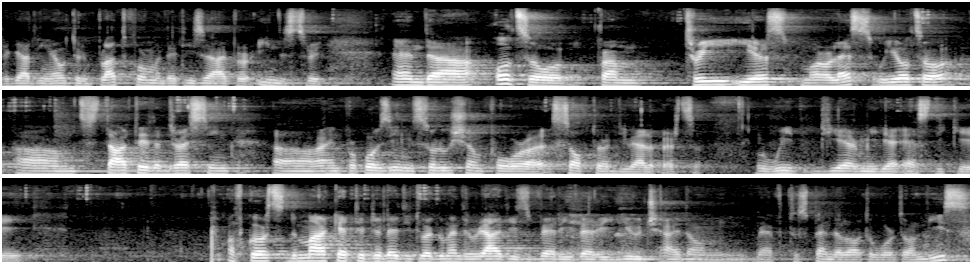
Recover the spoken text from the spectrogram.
regarding authoring platform that is Hyper Industry. And also from three years, more or less, we also um, started addressing uh, and proposing solution for uh, software developers with AR Media SDK. Of course, the market related to augmented reality is very, very huge. I don't have to spend a lot of words on this.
